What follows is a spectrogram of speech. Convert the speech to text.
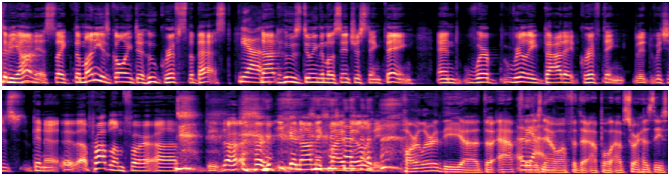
to be mm. honest. Like the money is going to who grifts the best, Yeah. not who's doing the most interesting thing. And we're really bad at grifting, which- which has been a, a problem for uh, the- our economic viability. Parler, the uh, the app that is Oh, yeah. now off of the Apple App Store, has these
